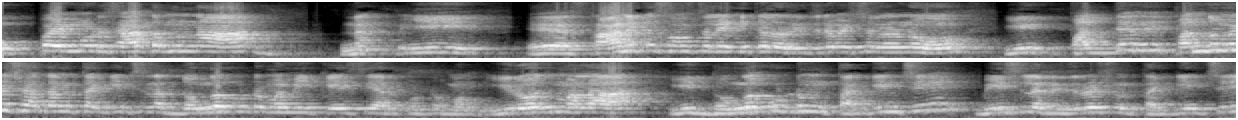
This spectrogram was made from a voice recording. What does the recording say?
ముప్పై మూడు శాతం ఉన్న ఈ స్థానిక సంస్థల ఎన్నికల రిజర్వేషన్లను ఈ పద్దెనిమిది పంతొమ్మిది శాతానికి తగ్గించిన దొంగ కుటుంబం ఈ కేసీఆర్ కుటుంబం. ఈ రోజు మళ్ళా ఈ దొంగ కుటుంబం తగ్గించి బీసీల రిజర్వేషన్ తగ్గించి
